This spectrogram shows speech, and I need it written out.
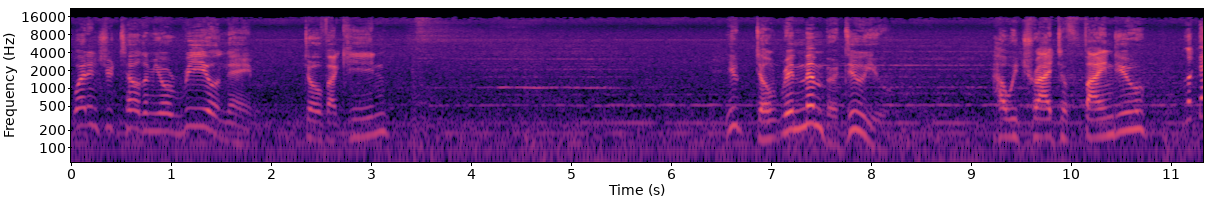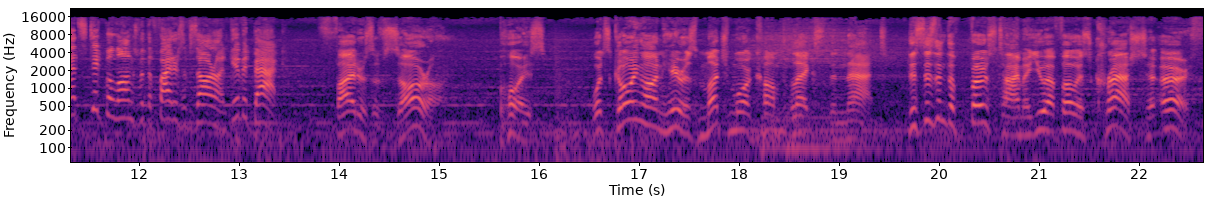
Why didn't you tell them your real name, Dovahkiin? You don't remember, do you? How we tried to find you? Look, that stick belongs with the fighters of Zaron. Give it back. Fighters of Zaron. Boys, what's going on here is much more complex than that. This isn't the first time a UFO has crashed to Earth.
